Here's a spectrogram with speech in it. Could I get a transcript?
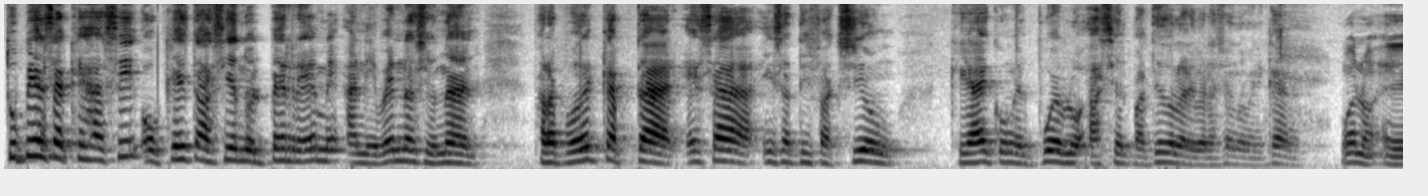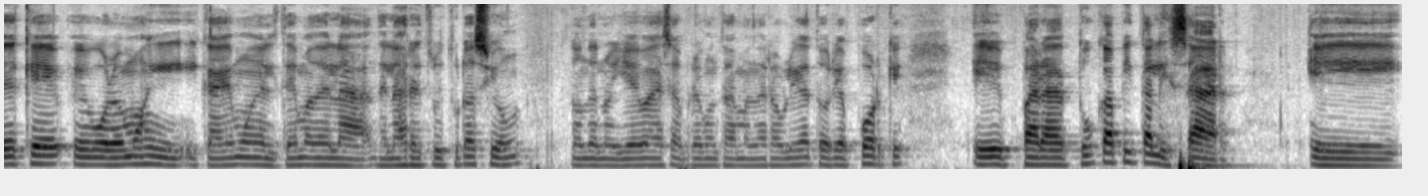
¿Tú piensas que es así o qué está haciendo el PRM a nivel nacional para poder captar esa insatisfacción que hay con el pueblo hacia el Partido de la Liberación Dominicana? Bueno, es que eh, volvemos y, caemos en el tema de la, de la reestructuración, donde nos lleva a esa pregunta de manera obligatoria, porque eh, para tú capitalizar eh,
